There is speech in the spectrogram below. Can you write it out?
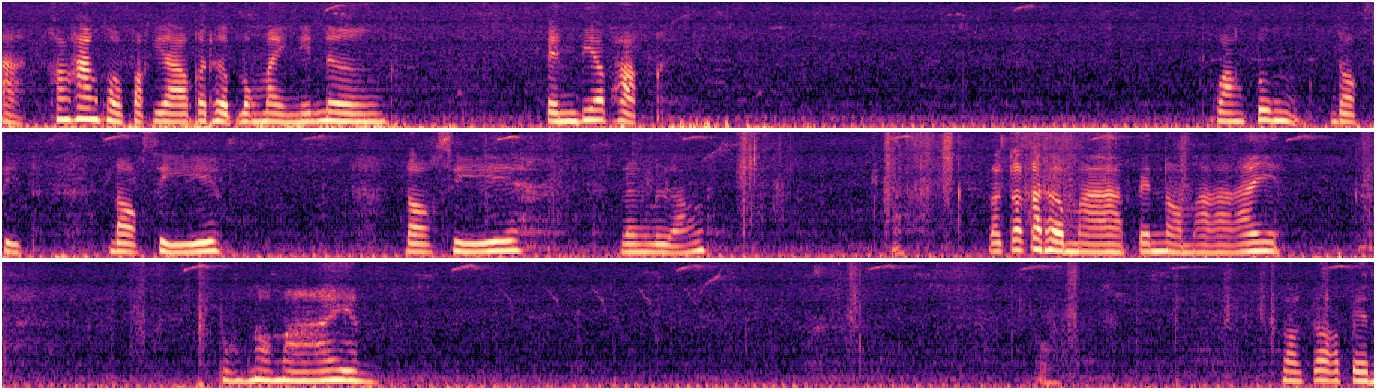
อะข้างๆถั่วฝักยาวกระเถิบลงมาอีกนิดนึง เป็นเบี้ยผัก กวางตุ้งดอกสีดอกสี ดอกสีเหลืองๆอะแล้วก็กระเทิมมาเป็นหน่อไม้ปลูกหน่อไม้แล้วก็เป็น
